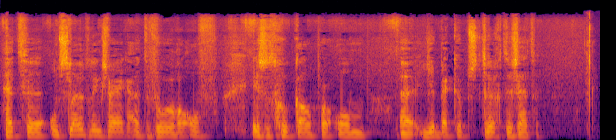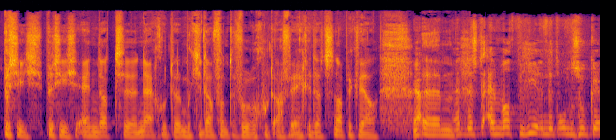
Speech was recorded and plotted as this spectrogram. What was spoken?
het ontsleutelingswerk uit te voeren? Of is het goedkoper om je backups terug te zetten? Precies, precies. En dat, uh, nou goed, dat moet je dan van tevoren goed afwegen. Dat snap ik wel. Ja, um, dus, en wat we hier in dit onderzoek uh,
